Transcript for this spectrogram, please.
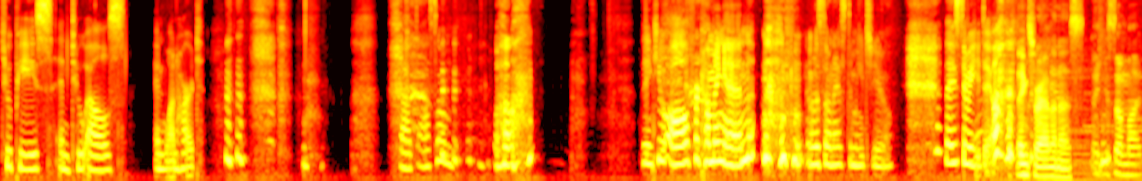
two P's and two L's and one heart. That's awesome. well, thank you all for coming in. it was so nice to meet you. nice to meet you too. Thanks for having us. Thank you so much.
